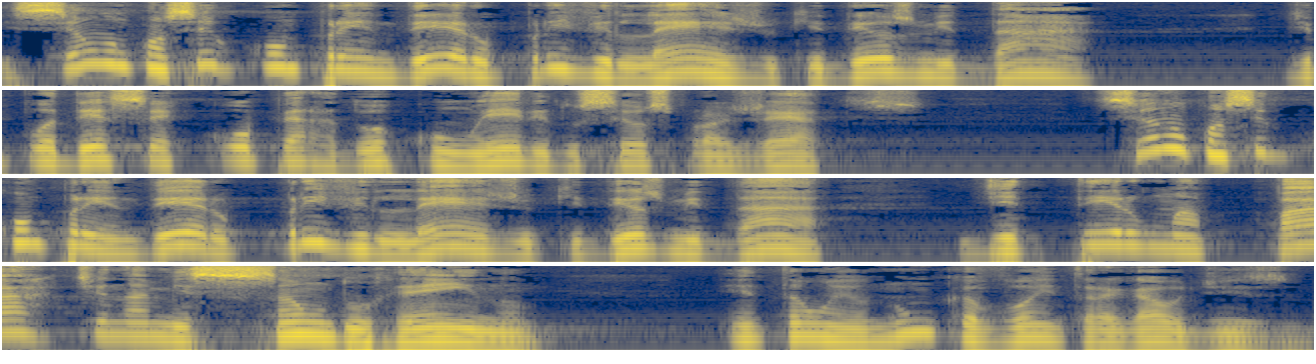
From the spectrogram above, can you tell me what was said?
e se eu não consigo compreender o privilégio que Deus me dá de poder ser cooperador com Ele dos seus projetos, se eu não consigo compreender o privilégio que Deus me dá de ter uma parte na missão do reino, então eu nunca vou entregar o dízimo.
